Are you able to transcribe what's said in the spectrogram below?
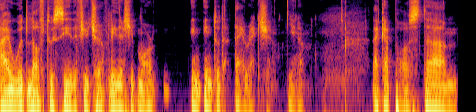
I would love to see the future of leadership more in, into that direction, you know like a post um,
